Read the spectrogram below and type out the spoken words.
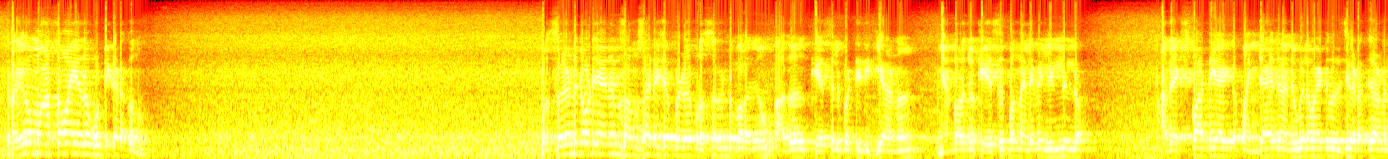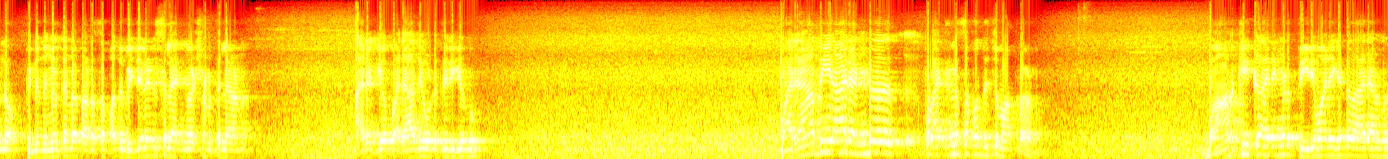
എത്രയോ മാസമായി അത് കൂട്ടിക്കിടക്കുന്നു പ്രസിഡന്റിനോട് ഞാനൊന്ന് സംസാരിച്ചപ്പോൾ പ്രസിഡന്റ് പറഞ്ഞു അത് കേസിൽപ്പെട്ടിരിക്കുകയാണ് ഞാൻ പറഞ്ഞു കേസ് ഇപ്പൊ നിലവിലില്ലല്ലോ. അത് എക്സ്പാർട്ടി ആയിട്ട് പഞ്ചായത്തിന് അനുകൂലമായിട്ട് തിരിച്ചു കിടക്കുകയാണല്ലോ. പിന്നെ നിങ്ങൾക്ക് എന്താ തടസ്സം? അത് വിജിലൻസിലെ അന്വേഷണത്തിലാണ്. ആരൊക്കെയോ പരാതി കൊടുത്തിരിക്കുന്നു. പരാതി ആ രണ്ട് ഫ്ലാറ്റിനെ സംബന്ധിച്ച് മാത്രമാണ്. ബാക്കി കാര്യങ്ങൾ തീരുമാനിക്കേണ്ടത് ആരാണ്?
